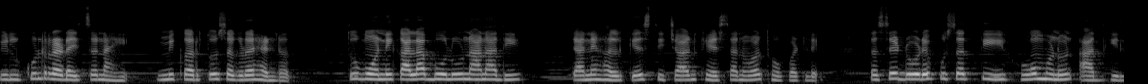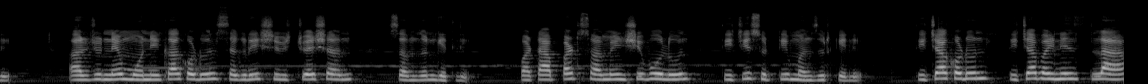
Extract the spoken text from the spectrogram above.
बिलकुल रडायचं नाही. मी करतो सगळं हँडल. तू मोनिकाला बोलून आण आधी त्याने हलकेच तिच्या खेळसांवर थोपटले. तसे डोळे पुसत ती हो म्हणून आत गेली. अर्जुनने मोनिकाकडून सगळी सिच्युएशन समजून घेतली. पटापट स्वामींशी बोलून तिची सुट्टी मंजूर केली. तिच्याकडून तिच्या बहिणीला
